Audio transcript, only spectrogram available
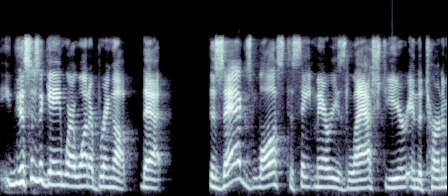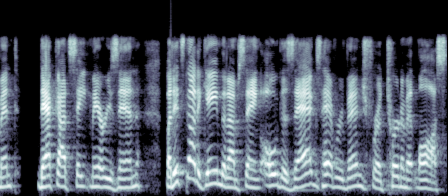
this is a game where I want to bring up that the Zags lost to St. Mary's last year in the tournament. That got St. Mary's in. But it's not a game that I'm saying, oh, the Zags have revenge for a tournament loss.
